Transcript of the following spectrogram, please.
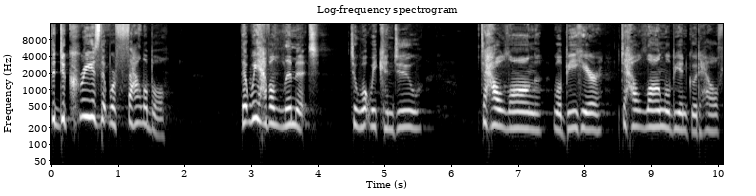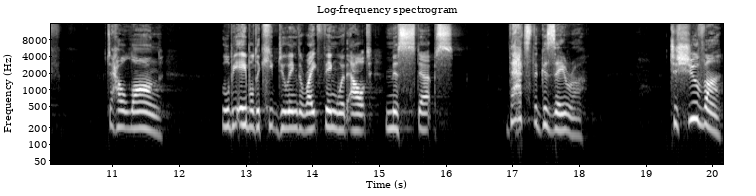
The decree is that we're fallible, that we have a limit to what we can do, to how long we'll be here, to how long we'll be in good health, to how long we'll be able to keep doing the right thing without missteps. That's the gezerah. Teshuvah,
